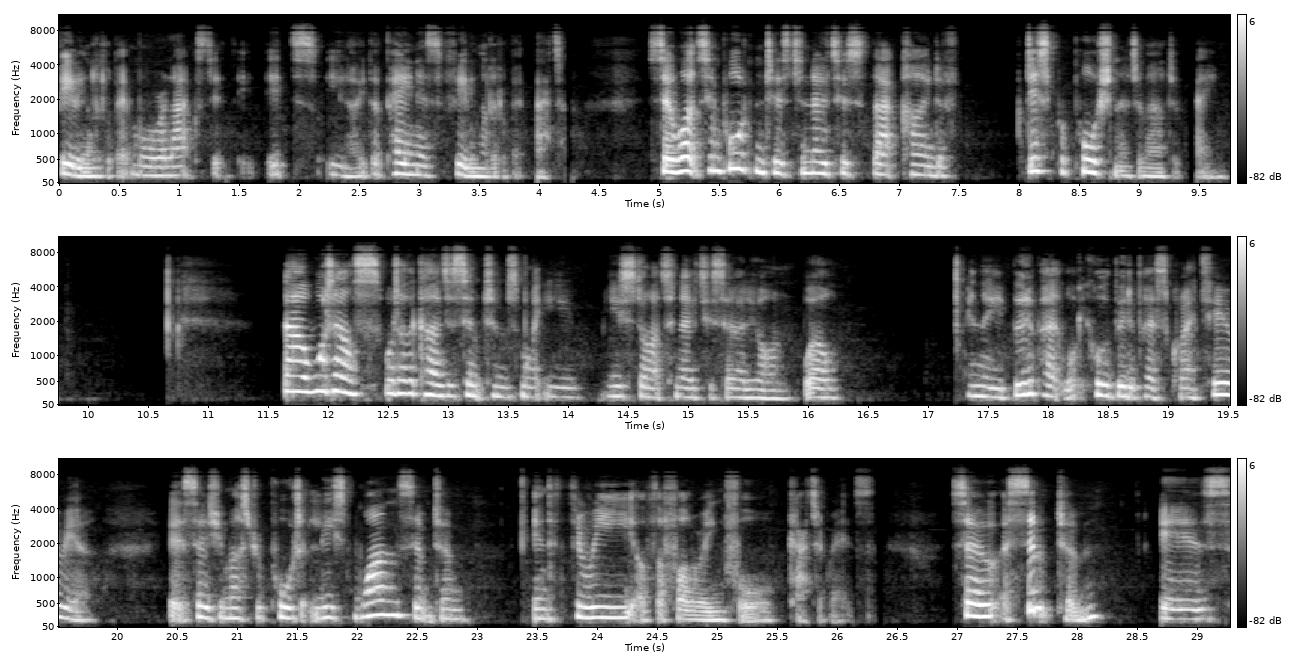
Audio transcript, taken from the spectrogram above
feeling a little bit more relaxed. It, it's, you know, the pain is feeling a little bit better. So, what's important is to notice that kind of disproportionate amount of pain. Now, what else? What other kinds of symptoms might you you start to notice early on? Well, in the Budapest, what we call the Budapest criteria, it says you must report at least one symptom in three of the following four categories. So a symptom is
